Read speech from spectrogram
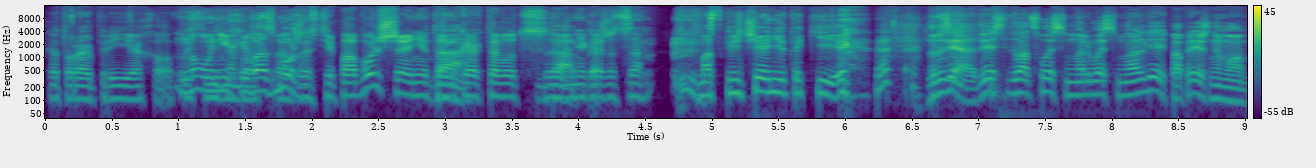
которая приехала. Ну, у них и было сразу. возможности побольше, они там Да. как-то вот, э, Да, мне да. кажется... Москвичи они такие. Друзья, 228-08-09, по-прежнему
